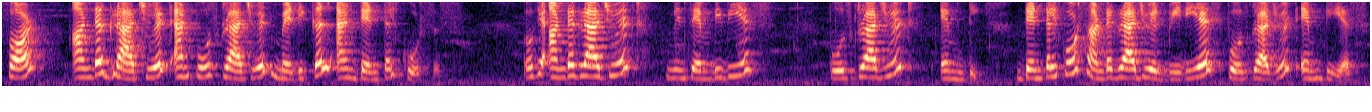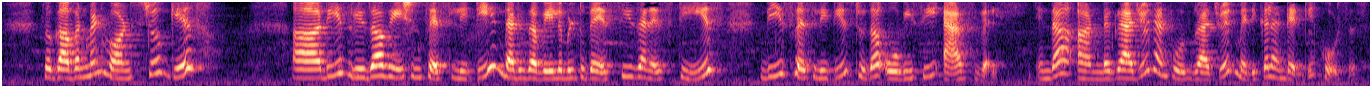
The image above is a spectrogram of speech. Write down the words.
for undergraduate and postgraduate medical and dental courses. Okay undergraduate means mbbs postgraduate md dental course undergraduate bds postgraduate mds so government wants to give uh, these reservation facility that is available to the SCs and STs these facilities to the OBC as well in the undergraduate and postgraduate medical and dental courses.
